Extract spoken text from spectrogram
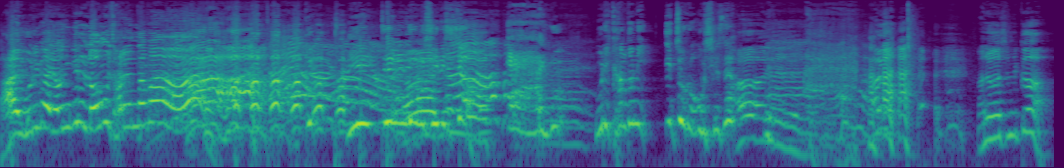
아, 우리가 연기를 너무 잘했나봐. 아, 그 1등 공신이시죠? 야, 이거 우리 감독님 이쪽으로 오시겠어요? 아, 예, 예. 아유, 안녕하십니까?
